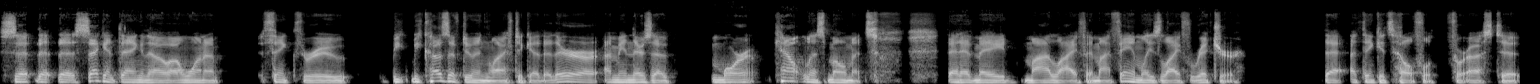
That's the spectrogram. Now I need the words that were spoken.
So the, the second thing though, I want to think through be, because of doing life together, there are, I mean, there's a more countless moments that have made my life and my family's life richer that I think it's helpful for us to,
